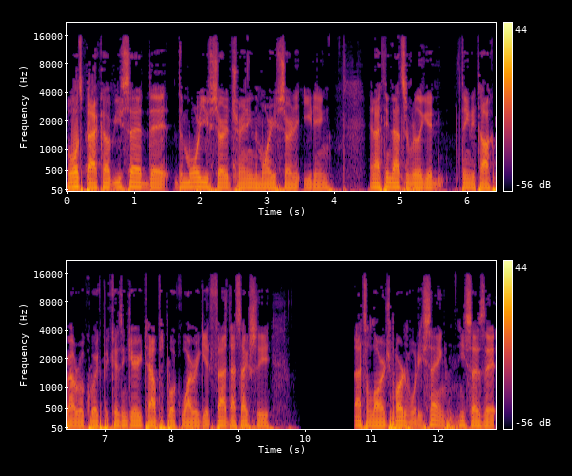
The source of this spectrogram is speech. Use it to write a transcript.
Well, let's back up. You said that the more you started training, the more you started eating. And I think that's a really good thing to talk about real quick because in Gary Taubes' book, Why We Get Fat, that's actually that's a large part of what he's saying. He says that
